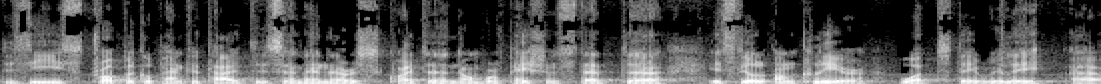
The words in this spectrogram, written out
disease, tropical pancreatitis, and then there's quite a number of patients that uh, it's still unclear what they really, uh,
